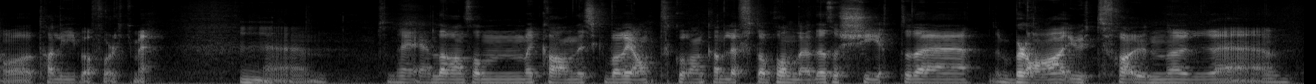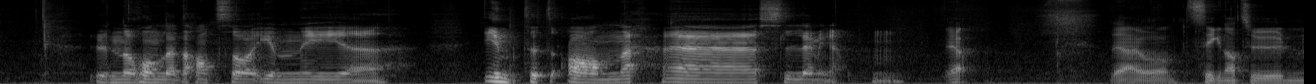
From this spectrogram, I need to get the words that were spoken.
å ta livet av folk med. Mm. Uh, som er en eller annen sånn mekanisk variant hvor han kan løfte opp håndleddet, så skyter det bladet ut fra under, under håndleddet hans og inn i uh, intetanende uh, slemminger. Mm. Ja. Det er jo signaturen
